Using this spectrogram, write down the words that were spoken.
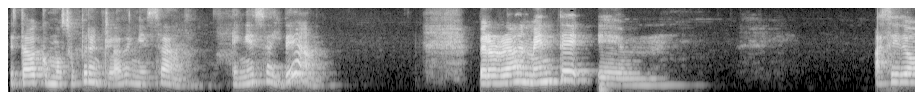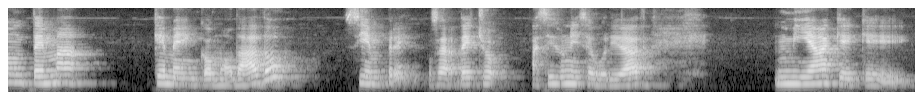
estaba como súper anclada en esa, en esa idea. Pero realmente em, ha sido un tema que me ha incomodado siempre, o sea, de hecho ha sido una inseguridad mía que,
